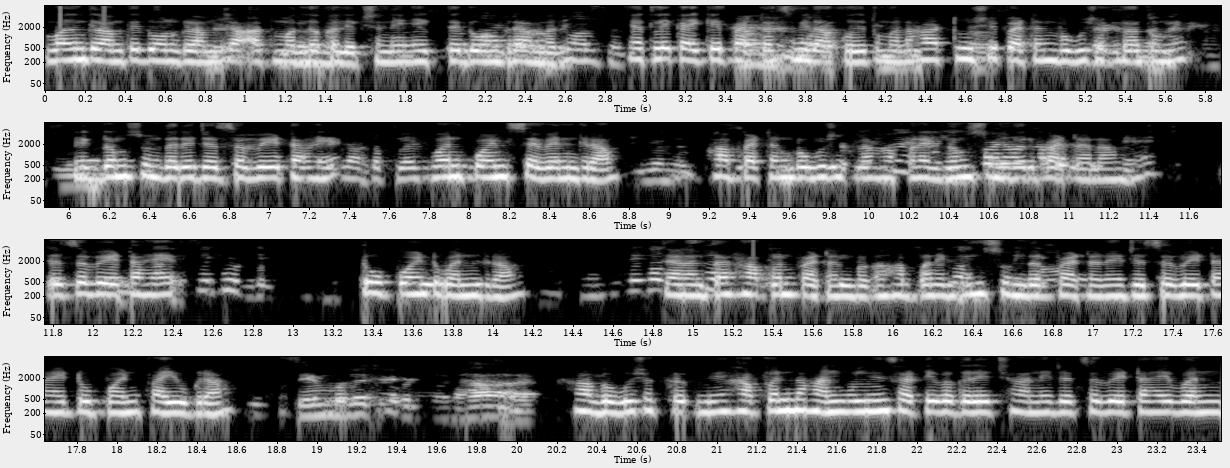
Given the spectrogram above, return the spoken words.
वन ग्राम ते दोन ग्रामच्या आतमधलं कलेक्शन आहे. एक ते दोन ग्राममध्ये यातले काही काही पॅटर्न्स मी दाखवते. तुम्हाला हा ठुशी पॅटर्न बघू शकता तुम्ही. एकदम सुंदर आहे. ज्याचं वेट आहे वन पॉईंट सेव्हन ग्राम हा पॅटर्न बघू शकता. हा पण एकदम सुंदर पॅटर्न आहे. त्याचं वेट आहे टू पॉईंट वन ग्राम त्यानंतर हा पण पॅटर्न बघा. हा पण एकदम सुंदर पॅटर्न आहे. ज्याचं वेट आहे टू पॉईंट फाईव्ह ग्राम हा बघू शकता तुम्ही. हा पण लहान मुलींसाठी वगैरे छान आहे. ज्याचं वेट आहे वन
